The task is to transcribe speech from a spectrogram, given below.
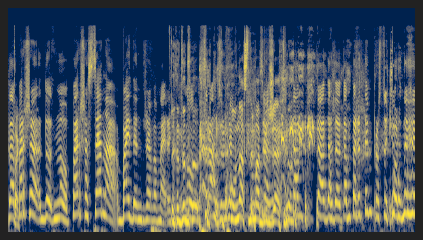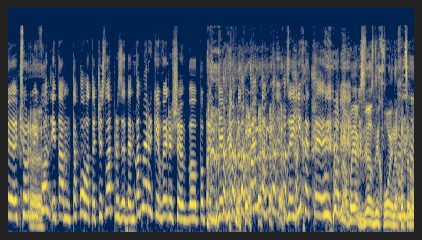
Да, Так. перша, до- ну, перша сцена Байден вже в Америці. Ну, зразу вже. В нас нема бюджету. Там, та, да, да, там перед тим просто чорний, чорний Е. фон, і там такого-то числа президент Америки вирішив е, по піддільним документам заїхати. Або як в Зв'язних войнах, оце на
